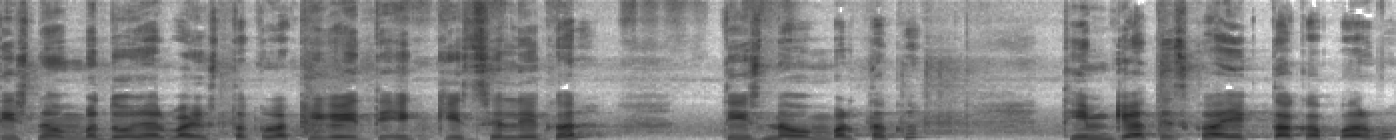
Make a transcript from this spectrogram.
30 नवंबर 2022 तक रखी गई थी। 21 से लेकर 30 नवंबर तक। थीम क्या थी इसका? एकता का पर्व,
